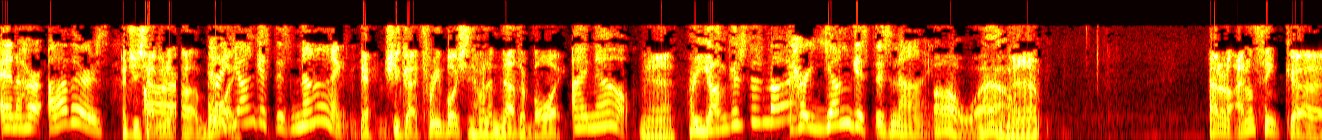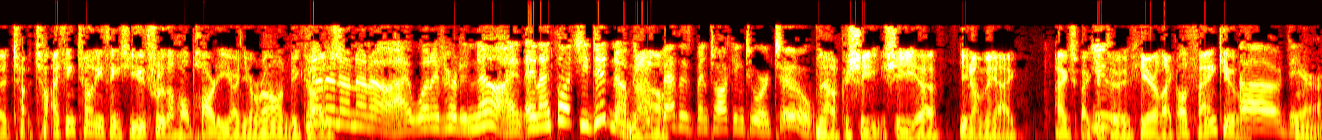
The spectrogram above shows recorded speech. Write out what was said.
And her others And she's having are, a, a boy. Her youngest is nine. Yeah, she's got three boys. She's having another boy. I know. Yeah. Her youngest is nine? Her youngest is nine. Oh, wow. Yeah. I don't know. I don't think, uh, to, to, I think Tony thinks you threw the whole party on your own because... No, no, no, no, no. I wanted her to know. I, and I thought she did know because No. Beth has been talking to her, too. No, because she, she, uh, you know me, I, I expected You- to hear like, oh, thank you. Oh, dear.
